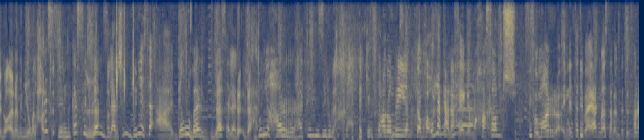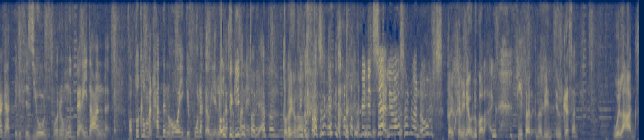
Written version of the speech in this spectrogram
إنه أنا من يوم الحد. مكسل مكسل لا. تنزل علشان الدنيا ساقعة. الجو برد لا، مثلا. ده- ده- الدنيا حر هتنزل وتفتح التكييف العربية. طب هقول لك على حاجة. ما حصلش في مرة إن أنت تبقى قاعد مثلا بتتفرج على التلفزيون والريموت بعيد عنك فبتطلب من حد إن هو يجيبه لك أو يقلب أو لك تجيبه القناة. بطريقة تانية. طب ما ينفعش. بنتشقلب عشان ما نقومش. طيب خليني أقول لكم على حاجة. في فرق ما بين الكسل والعجز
